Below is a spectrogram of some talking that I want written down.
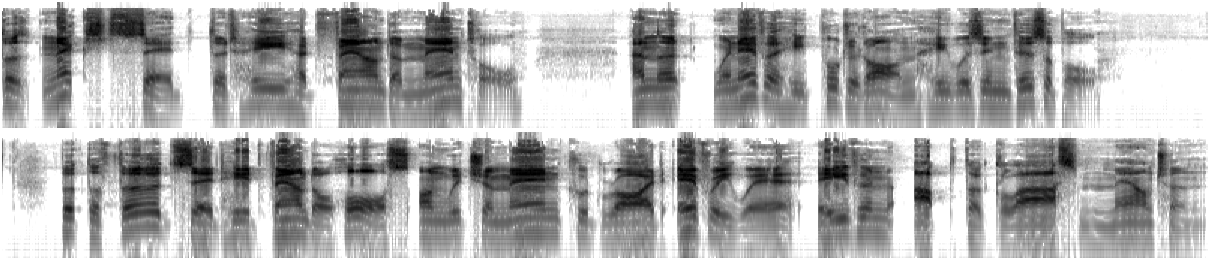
The next said that he had found a mantle, and that whenever he put it on he was invisible. But the third said he had found a horse on which a man could ride everywhere, even up the glass mountain.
